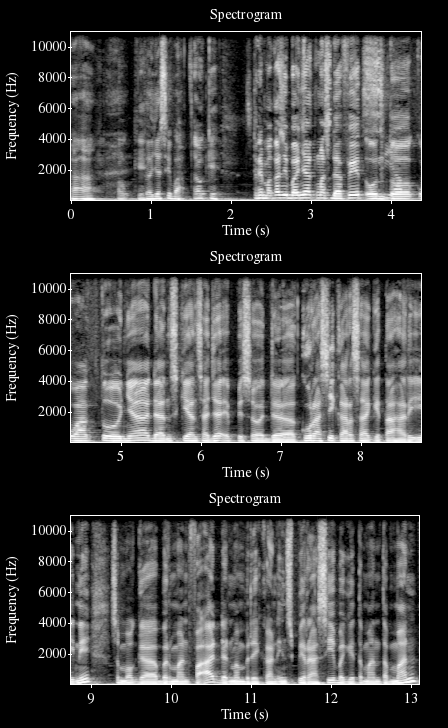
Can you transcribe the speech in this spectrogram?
Ah, ah. Oke. itu aja sih pak Oke. Terima kasih banyak Mas David untuk waktunya dan sekian saja episode Kurasi Karsa kita hari ini. Semoga bermanfaat dan memberikan inspirasi bagi teman-teman.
